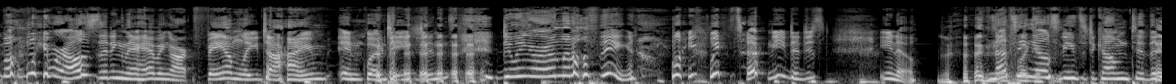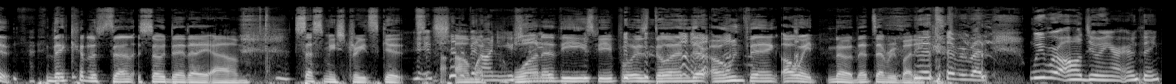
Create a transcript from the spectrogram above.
but we were all sitting there having our family time in quotations, doing our own little thing. And I'm like, we don't need to just, you know, nothing like a- else needs to come to the. they could have so, so did a um, Sesame Street skit. It should have um, been like, on you, One of these people is doing their own thing. Oh wait, no, that's everybody. That's everybody. We were all doing our own thing,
